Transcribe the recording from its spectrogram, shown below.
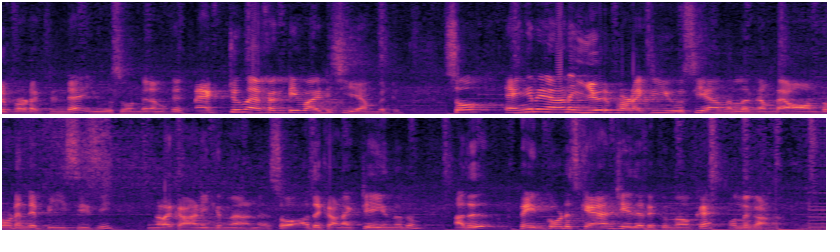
ഒരു പ്രൊഡക്റ്റിന്റെ യൂസ് കൊണ്ട് നമുക്ക് ഏറ്റവും എഫക്റ്റീവ് ആയിട്ട് ചെയ്യാൻ പറ്റും. സോ എങ്ങനെയാണ് ഈ ഒരു പ്രൊഡക്റ്റ് യൂസ് ചെയ്യുക എന്നുള്ളത് നമ്മുടെ ഓൺ റോഡിന്റെ പി സി സി നിങ്ങളെ കാണിക്കുന്നതാണ്. സോ അത് കണക്ട് ചെയ്യുന്നതും അത് പെയിൻ കോഡ് സ്കാൻ ചെയ്തെടുക്കുന്നതൊക്കെ ഒന്ന് കാണാം.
